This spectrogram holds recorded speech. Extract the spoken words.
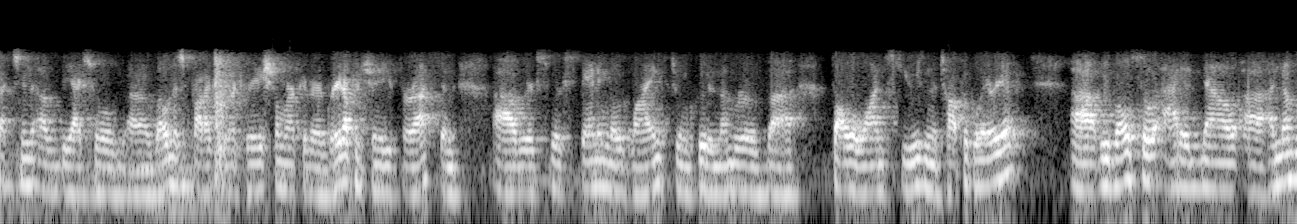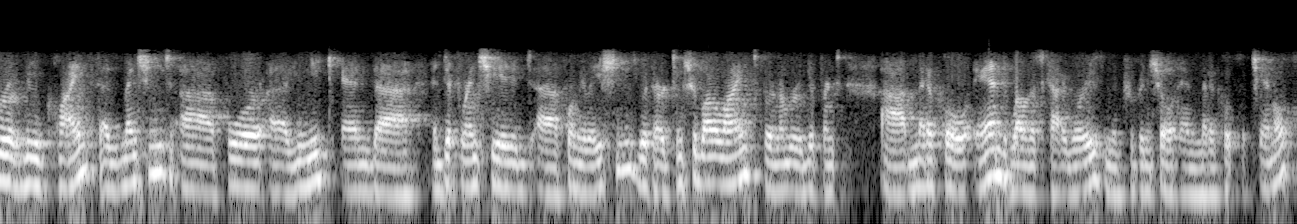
section of the actual uh, wellness products in the recreational market are a great opportunity for us, and we're expanding those lines to include a number of follow-on SKUs in the topical area. We've also added now a number of new clients, as mentioned, for unique and differentiated formulations with our tincture bottle lines for a number of different medical and wellness categories in the provincial and medical channels.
